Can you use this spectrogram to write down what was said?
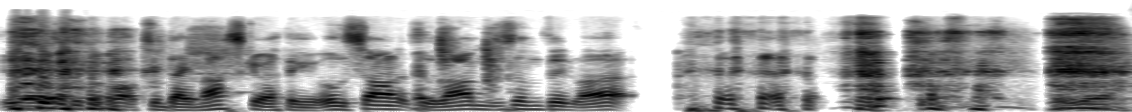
Yeah, the Boxing Day massacre. I think, or the Silence of the Lambs or something like that. yeah.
